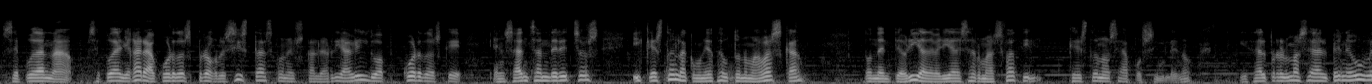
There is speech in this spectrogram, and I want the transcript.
se, puedan se pueda llegar a acuerdos progresistas con Euskal Herria Bildu, acuerdos que ensanchan derechos y que esto en la comunidad autónoma vasca, donde en teoría debería de ser más fácil, que esto no sea posible, ¿no? Quizá el problema sea el PNV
